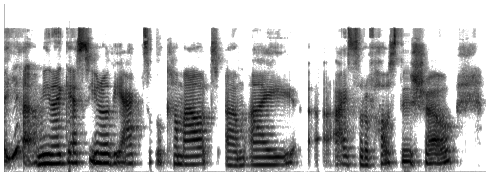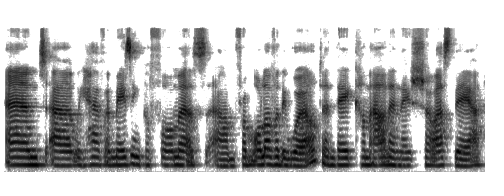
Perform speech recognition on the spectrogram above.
yeah i mean i guess you know the acts will come out. Um, i i sort of host this show and uh, we have amazing performers um, from all over the world and they come out and they show us their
